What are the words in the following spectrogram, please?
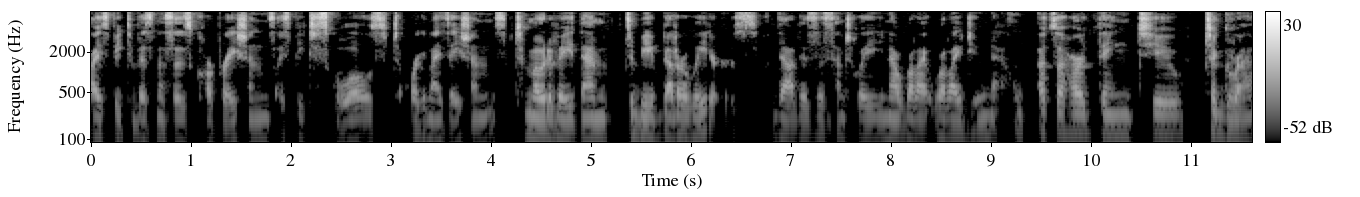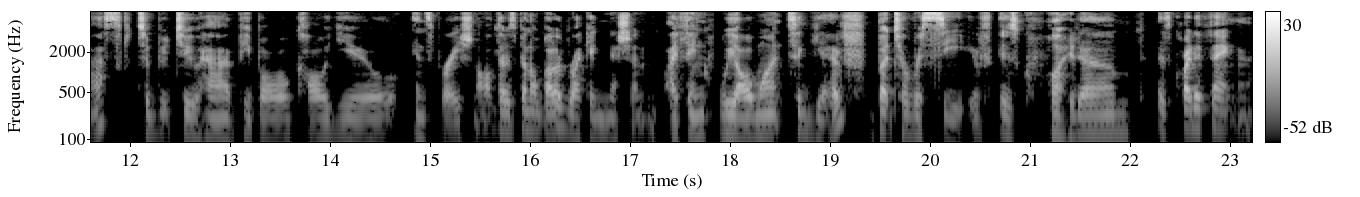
I speak to businesses, corporations, I speak to schools, to organizations to motivate them to be better leaders. That is essentially, you know, what I what I do now. It's a hard thing to to grasp to to have people call you inspirational there's been a lot of recognition i think we all want to give but to receive is quite um is quite a thing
